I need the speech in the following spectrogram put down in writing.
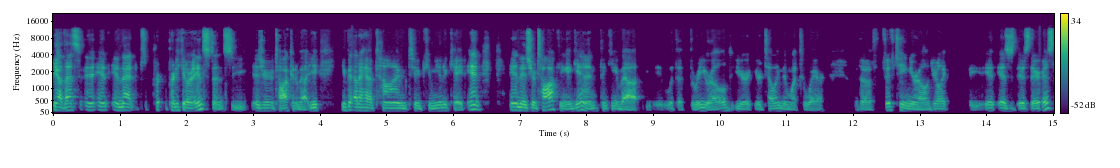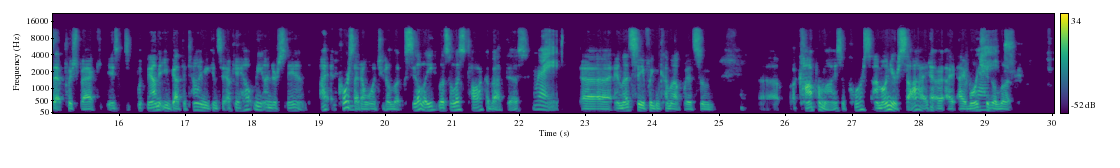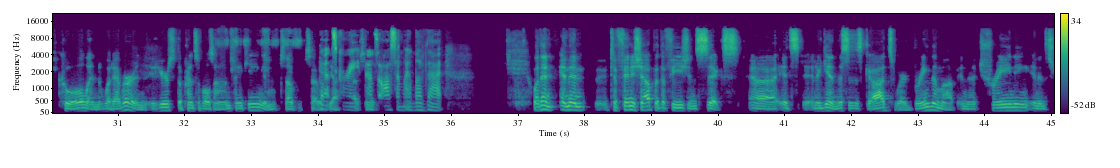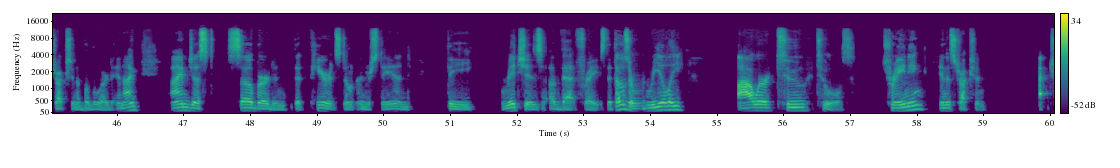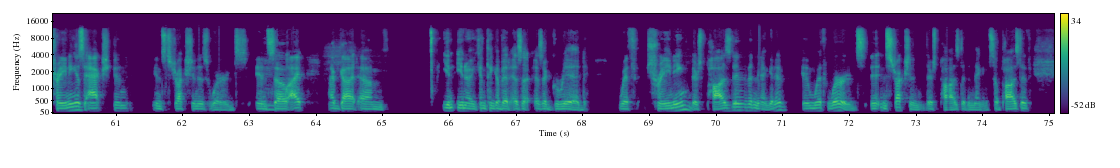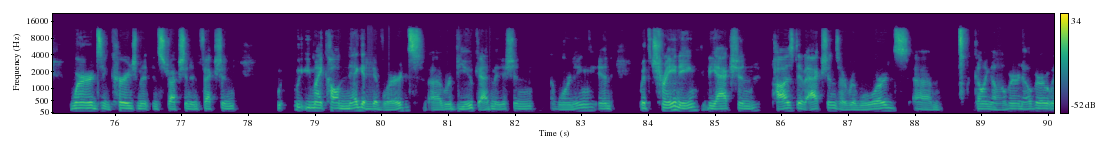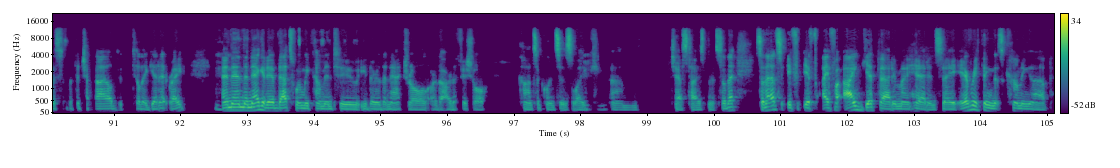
Yeah, that's in, in that particular instance, as you're talking about, you you've got to have time to communicate, and and as you're talking again, thinking about eh, with a three year old, you're you're telling them what to wear. With a 15 year old, you're like, is is there is that pushback is now that you've got the time you can say okay help me understand. I, of course mm-hmm. i don't want you to look silly. Let's let's talk about this right. uh, and let's see if we can come up with some uh, a compromise of course i'm on your side. I, I, I want right. you to look cool and whatever and here's the principles i'm thinking and so so that's yeah, great. Absolutely. that's awesome. I love that well, then, and then uh, to finish up with Ephesians 6, uh, it's, and again, this is God's word, bring them up in the training and instruction of the Lord. And I'm, I'm just so burdened that parents don't understand the riches of that phrase, that those are really our two tools training and instruction. Training is action, instruction is words. And mm-hmm. so I, I've got, um, you, you know you can think of it as a as a grid with training there's positive and negative and with words instruction there's positive and negative. So positive words encouragement instruction infection you might call negative words uh, rebuke admonition warning and with training the action positive actions are rewards um, going over and over with with the child till they get it right Mm-hmm. And then the negative, that's when we come into either the natural or the artificial consequences like mm-hmm. um, chastisement. So that so that's if if if I get that in my head and say everything that's coming up,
